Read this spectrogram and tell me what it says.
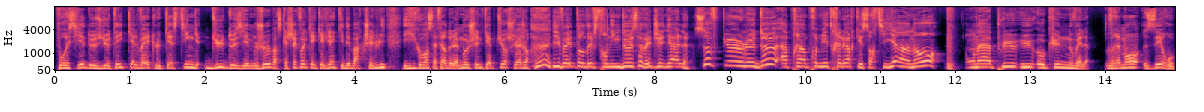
pour essayer de zioter quel va être le casting du deuxième jeu parce qu'à chaque fois qu'il y a quelqu'un qui débarque chez lui et qui commence à faire de la motion capture je suis là genre Ah, il va être dans Death Stranding 2 ça va être génial sauf que le 2 après un premier trailer qui est sorti il y a un an on n'a plus eu aucune nouvelle Vraiment zéro.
